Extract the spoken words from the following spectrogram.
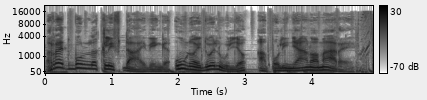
Red Bull Cliff Diving, 1 e 2 luglio a Polignano a Mare.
